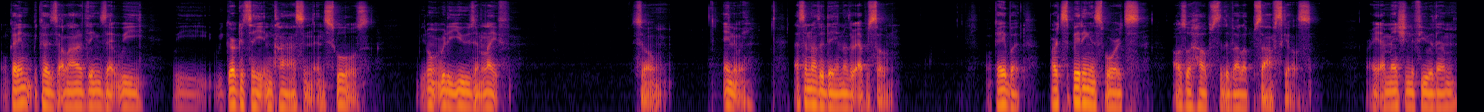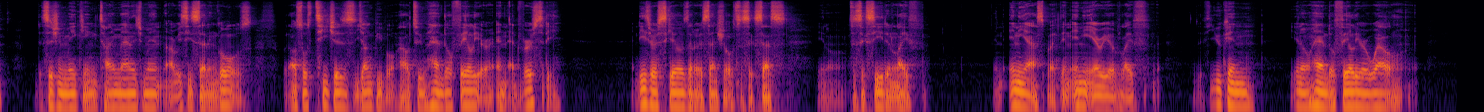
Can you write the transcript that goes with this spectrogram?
Okay, because a lot of things that we we regurgitate in class and, and schools, we don't really use in life. So anyway, that's another day, another episode. Okay, but participating in sports also helps to develop soft skills right? I mentioned a few of them decision making, time management, obviously setting goals, but also teaches young people how to handle failure and adversity. And these are skills that are essential to success, you know, to succeed in life in any aspect, in any area of life. If you can, you know, handle failure well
